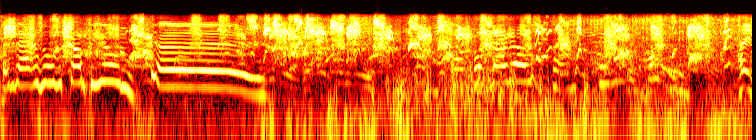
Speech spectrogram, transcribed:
En daar is onze kampioen. Yay! Nou? Hey.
